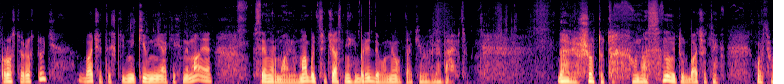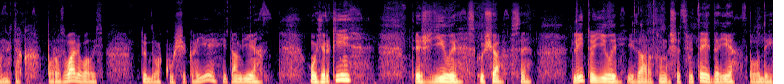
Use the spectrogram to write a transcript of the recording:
Просто ростуть, бачите, шкідників ніяких немає, все нормально. Мабуть, сучасні гібриди вони отак і виглядають. Далі, що тут у нас? Ну і тут, бачите, ось вони так порозвалювались. Тут два кущика є, і там є огірки. Теж їли з куща все літо їли і зараз воно ще цвіте і дає плоди.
